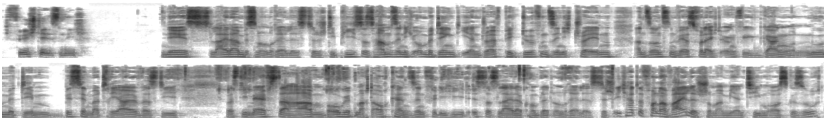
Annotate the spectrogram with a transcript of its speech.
ich fürchte es nicht. Nee, ist leider ein bisschen unrealistisch. Die Pieces haben sie nicht unbedingt, ihren Draftpick dürfen sie nicht traden. Ansonsten wäre es vielleicht irgendwie gegangen und nur mit dem bisschen Material, was die was die Mavs da haben. Bogut macht auch keinen Sinn für die Heat, ist das leider komplett unrealistisch. Ich hatte vor einer Weile schon mal mir ein Team rausgesucht,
